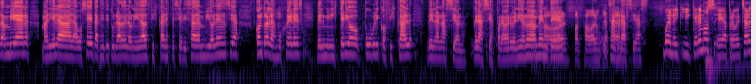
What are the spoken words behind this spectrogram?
también Mariela Laboceta, que es titular de la Unidad Fiscal Especializada en Violencia contra las Mujeres del Ministerio Público Fiscal de la Nación. Gracias por haber venido nuevamente. Por favor, por favor un placer. Muchas gracias. Bueno, y, queremos eh, aprovechar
